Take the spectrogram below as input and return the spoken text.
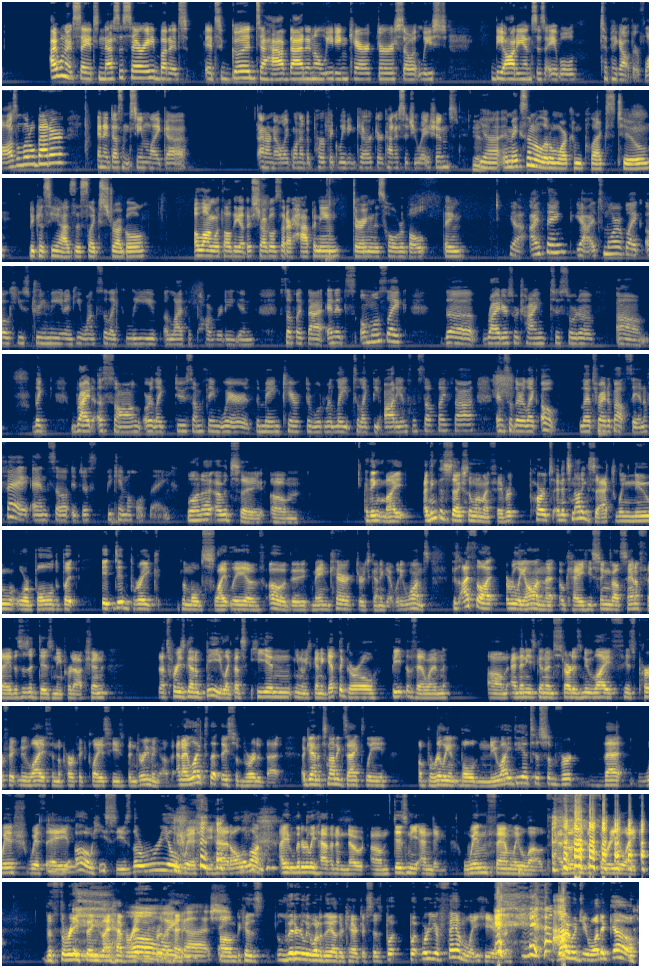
I wouldn't say it's necessary, but it's it's good to have that in a leading character, so at least the audience is able to pick out their flaws a little better, and it doesn't seem like a, I don't know, like one of the perfect leading character kind of situations. Yeah. Yeah. it makes him a little more complex too because he has this like struggle along with all the other struggles that are happening during this whole revolt thing. Yeah, I think yeah, it's more of like oh he's dreaming and he wants to like leave a life of poverty and stuff like that, and it's almost like the writers were trying to sort of um like write a song or like do something where the main character would relate to like the audience and stuff like that, and so they're like oh let's write about Santa Fe, and so it just became a whole thing. Well, and I, I would say, um, I think my, I think this is actually one of my favorite parts, and it's not exactly new or bold, but it did break the mold slightly of, oh, the main character is going to get what he wants. Because I thought early on that, okay, he's singing about Santa Fe, this is a Disney production, that's where he's going to be. Like, that's, he and, you know, he's going to get the girl, beat the villain, um, and then he's going to start his new life, his perfect new life in the perfect place he's been dreaming of. And I liked that they subverted that. Again, it's not exactly a brilliant, bold, new idea to subvert that wish with a, Mhm. oh, he sees the real wish he had all along. I literally have in a note um, Disney ending, win family love. And those are the three, like, the three things I have written oh for my that. gosh. Um, because literally one of the other characters says, "But but we're your family here. Why would you want to go?"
